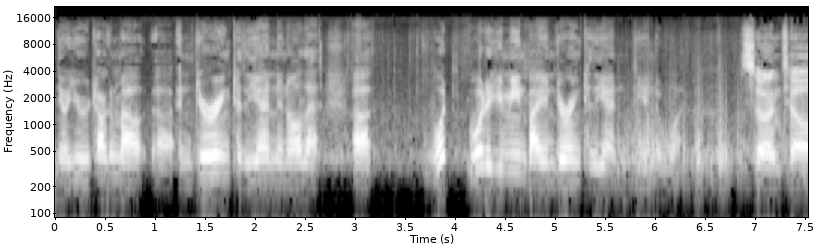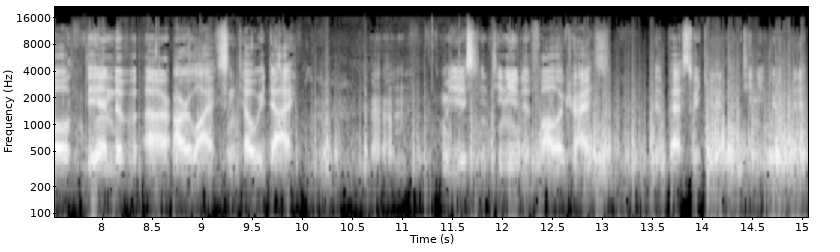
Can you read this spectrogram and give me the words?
you know, you were talking about uh, enduring to the end and all that. Uh, what What do you mean by enduring to the end? The end of what? So until the end of our, our lives, until we die, um, we just continue to follow Christ the best we can, continue to repent.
